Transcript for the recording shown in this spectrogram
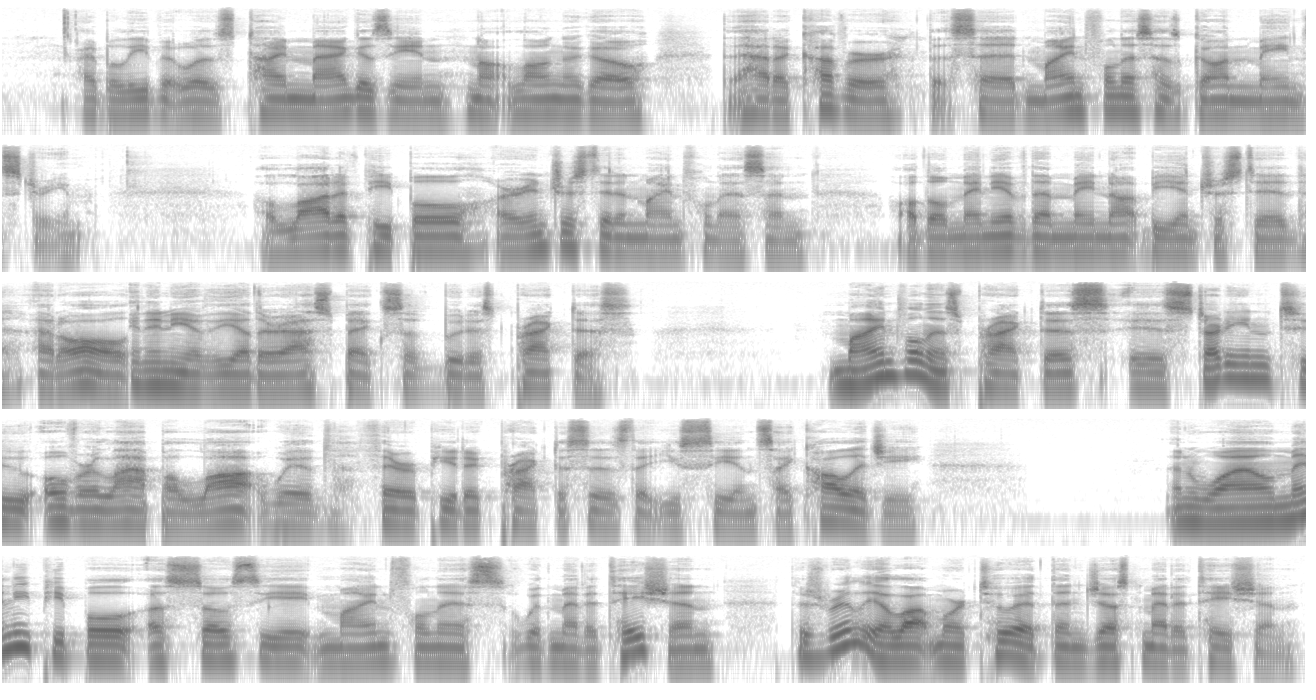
I believe it was Time magazine not long ago that had a cover that said, Mindfulness has gone mainstream. A lot of people are interested in mindfulness, and although many of them may not be interested at all in any of the other aspects of Buddhist practice, Mindfulness practice is starting to overlap a lot with therapeutic practices that you see in psychology. And while many people associate mindfulness with meditation, there's really a lot more to it than just meditation.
